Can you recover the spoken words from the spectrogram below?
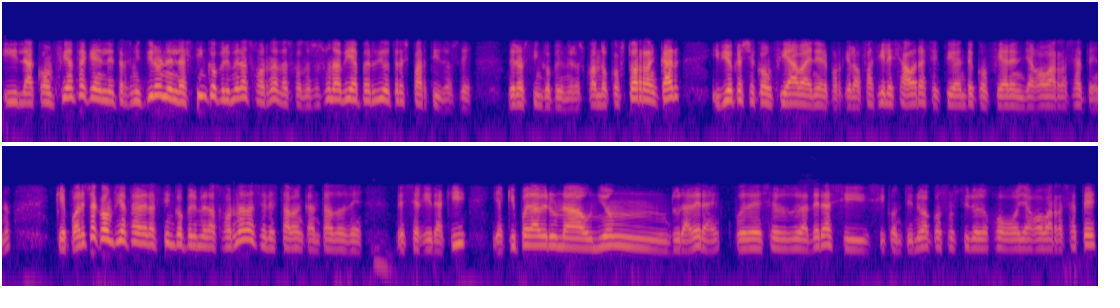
y la confianza que le transmitieron en las cinco primeras jornadas, cuando Sasuna había perdido tres partidos de, de, los cinco primeros, cuando costó arrancar y vio que se confiaba en él, porque lo fácil es ahora efectivamente confiar en Yago Barrasate, ¿no? Que por esa confianza de las cinco primeras jornadas él estaba encantado de, de seguir aquí y aquí puede haber una unión duradera, ¿eh? Puede ser duradera si, si continúa con su estilo de juego Yago Barrasate,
